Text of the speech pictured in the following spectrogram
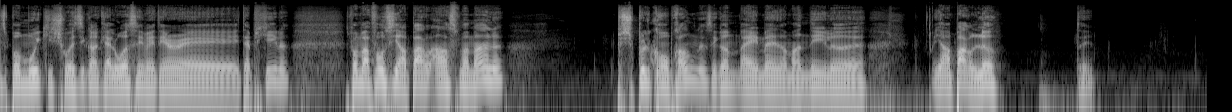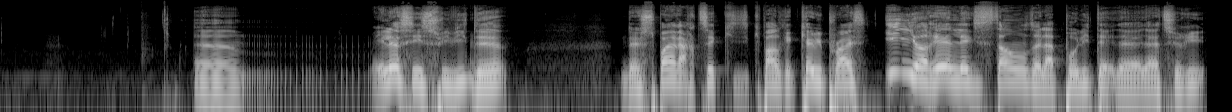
c'est pas moi qui choisis quand la loi C21 est, est appliquée. C'est pas ma faute s'il en parle en ce moment. là. Puis je peux le comprendre. C'est comme, hey man, à un moment donné, là, euh, il en parle là. Euh, Et là, c'est suivi de d'un super article qui, parle que Carey Price ignorait l'existence de la de, la tuerie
